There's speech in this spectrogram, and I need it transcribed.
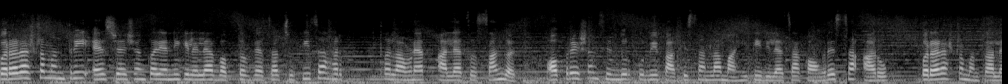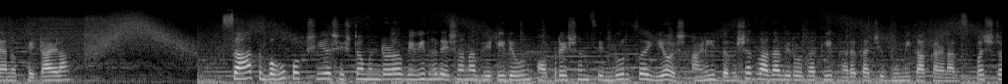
परराष्ट्र मंत्री एस जयशंकर यांनी केलेल्या वक्तव्याचा चुकीचा अर्थ लावण्यात आल्याचं सांगत ऑपरेशन सिंदूरपूर्वी पाकिस्तानला माहिती दिल्याचा काँग्रेसचा आरोप परराष्ट्र मंत्रालयानं फेटाळला. सात बहुपक्षीय शिष्टमंडळं विविध देशांना भेटी देऊन ऑपरेशन सिंदूरचं यश आणि दहशतवादाविरोधातली भारताची भूमिका करणार स्पष्ट.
